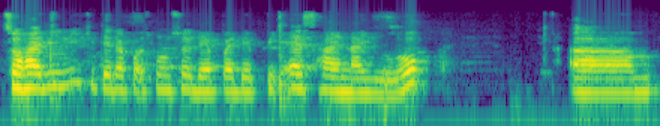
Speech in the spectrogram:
So hari ni kita dapat sponsor daripada PS Hana Europe. Um,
